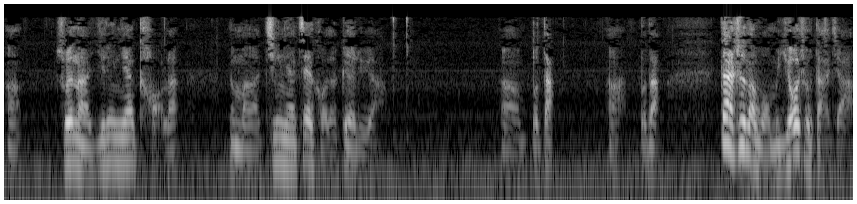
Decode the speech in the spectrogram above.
啊，所以呢一零年考了，那么今年再考的概率啊啊不大啊不大。但是呢，我们要求大家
